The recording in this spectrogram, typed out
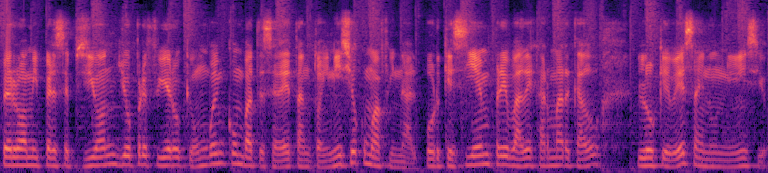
Pero a mi percepción, yo prefiero que un buen combate se dé tanto a inicio como a final, porque siempre va a dejar marcado lo que ves en un inicio.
